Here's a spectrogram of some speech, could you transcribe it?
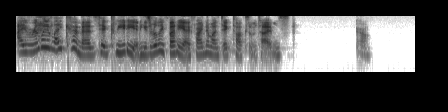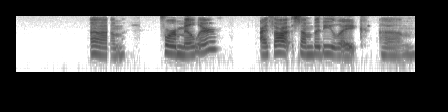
I really like him as a comedian. He's really funny. I find him on TikTok sometimes. Yeah. Um, for Miller, I thought somebody like um.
